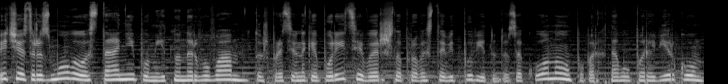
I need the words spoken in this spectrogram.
Під час розмови останній помітно нервував. Тож працівники поліції вирішили провести відповідно до закону поверхневу перевірку.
